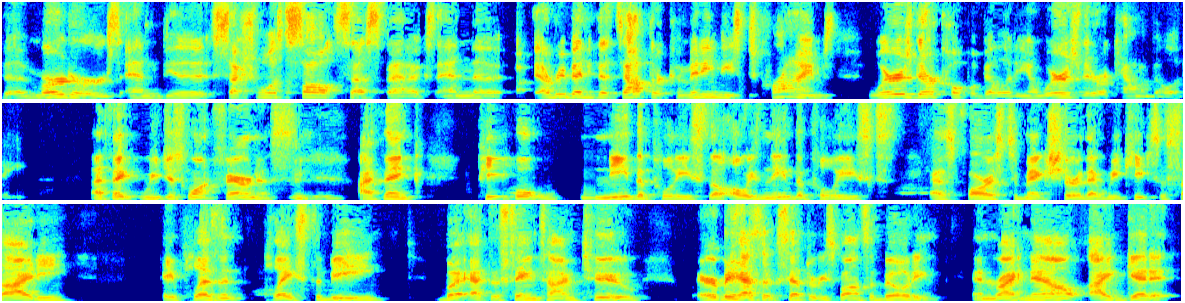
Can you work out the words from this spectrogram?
the murders and the sexual assault suspects and the everybody that's out there committing these crimes where is their culpability and where is their accountability? I think we just want fairness. Mm-hmm. i think people need the police. They'll always need the police as far as to make sure that we keep society a pleasant place to be. But at the same time, too, everybody has to accept a responsibility. And right now, I get it.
